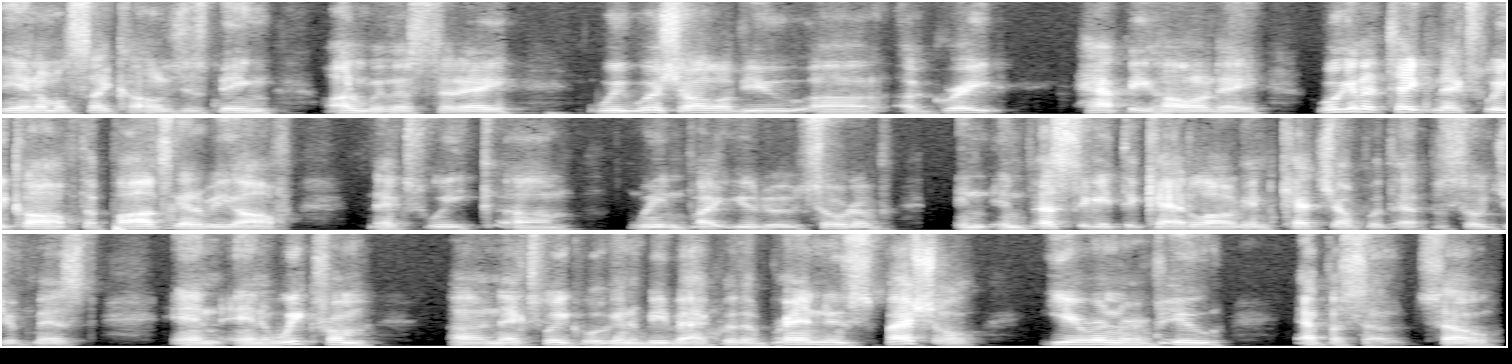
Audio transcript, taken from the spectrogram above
the animal psychologist, being on with us today. We wish all of you uh, a great, happy holiday. We're going to take next week off. The pod's going to be off next week. Um, we invite you to sort of in, investigate the catalog and catch up with episodes you've missed. And, and a week from uh, next week, we're going to be back with a brand new special year in review episode. So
